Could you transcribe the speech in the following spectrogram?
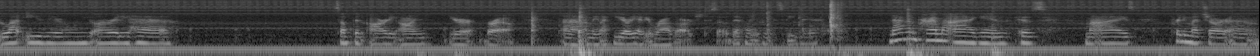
a lot easier when you already have something already on your brow. Uh, I mean, like you already have your brows arched, so definitely makes it easier. Not gonna prime my eye again because my eyes pretty much are um,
